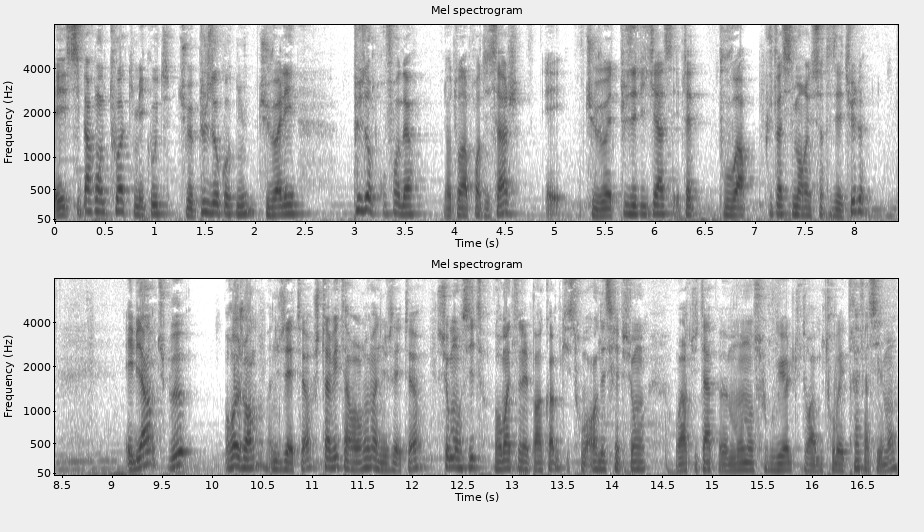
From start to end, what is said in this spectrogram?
Et si par contre toi qui m'écoutes, tu veux plus de contenu, tu veux aller plus en profondeur dans ton apprentissage, et tu veux être plus efficace et peut-être pouvoir plus facilement réussir tes études, eh bien, tu peux rejoindre ma newsletter. Je t'invite à rejoindre ma newsletter sur mon site romantionnel.com qui se trouve en description, ou alors tu tapes mon nom sur Google, tu devras me trouver très facilement.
